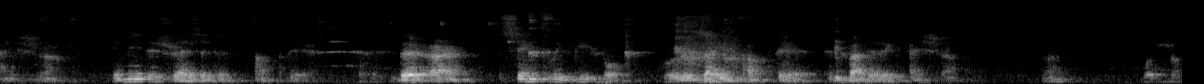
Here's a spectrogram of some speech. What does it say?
Ashram. He made his residence up there. There are saintly people who reside up there in Badarik Ashram. Huh? What's wrong?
